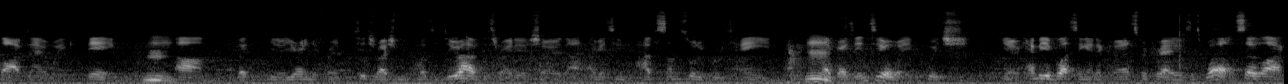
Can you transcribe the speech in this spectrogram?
five day a week thing. Mm. Um, but you know you're in a different situation because you do have this radio show that I guess you have some sort of routine Mm. that goes into your week, which you know can be a blessing and a curse for creatives as well. So like,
